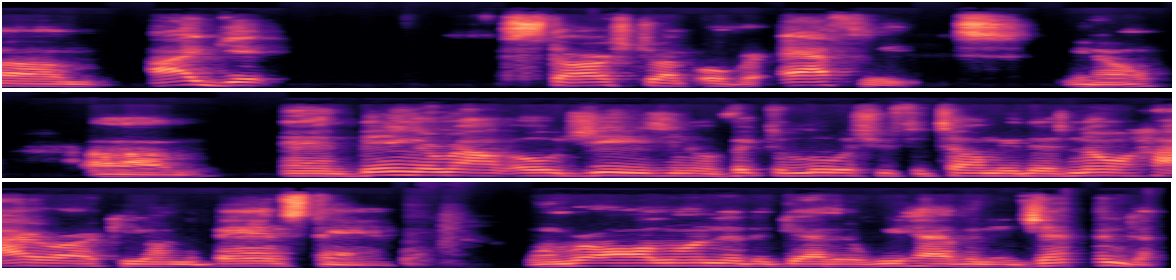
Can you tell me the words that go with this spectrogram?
um, I get starstruck over athletes. You know, um, and being around OGs. You know, Victor Lewis used to tell me there's no hierarchy on the bandstand. When we're all on there together, we have an agenda.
